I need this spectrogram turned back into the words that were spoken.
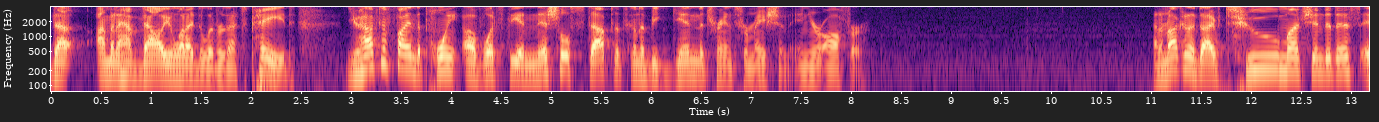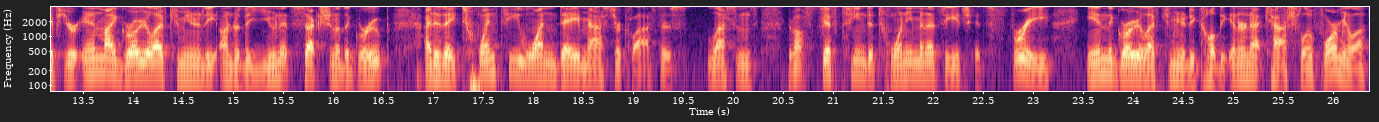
that I'm going to have value in what I deliver that's paid? You have to find the point of what's the initial step that's going to begin the transformation in your offer. And I'm not going to dive too much into this. If you're in my Grow Your Life community under the units section of the group, I did a 21 day masterclass. There's lessons. They're about 15 to 20 minutes each. It's free in the Grow Your Life community called the Internet Cash Flow Formula,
